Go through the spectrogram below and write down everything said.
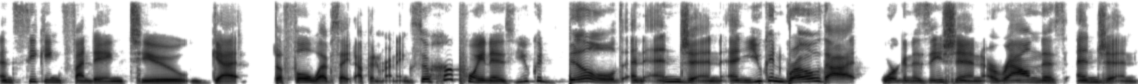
and seeking funding to get the full website up and running. So her point is you could build an engine and you can grow that organization around this engine.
